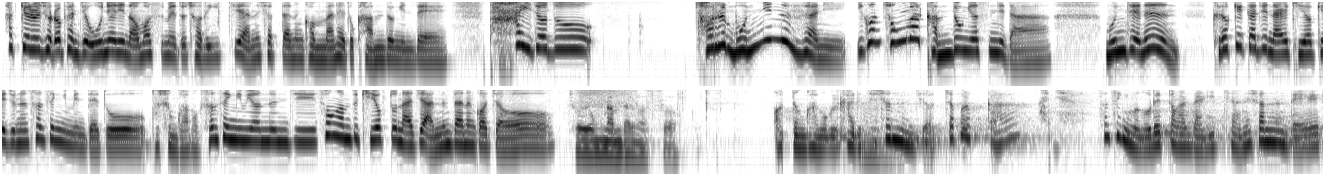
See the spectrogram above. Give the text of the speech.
학교를 졸업한 지 5년이 넘었음에도 저를 잊지 않으셨다는 것만 해도 감동인데 다 잊어도 저를 못 잊는다니 이건 정말 감동이었습니다. 문제는 그렇게까지 날 기억해주는 선생님인데도 무슨 과목 선생님이었는지 성함도 기억도 나지 않는다는 거죠. 조용남 닮았어 어떤 과목을 가르치셨는지 여쭤볼까? 아니야. 선생님은 오랫동안 날 잊지 않으셨는데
